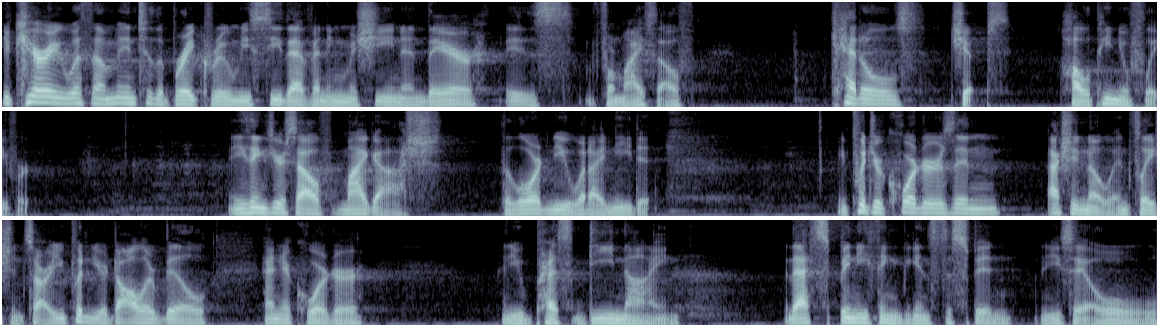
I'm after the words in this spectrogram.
You carry with them into the break room. You see that vending machine, and there is, for myself, Kettles chips, jalapeno flavor. And you think to yourself, my gosh, the Lord knew what I needed. You put your quarters in Actually, no, inflation. Sorry. You put in your dollar bill and your quarter, and you press D9. And that spinny thing begins to spin. And you say, Oh,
